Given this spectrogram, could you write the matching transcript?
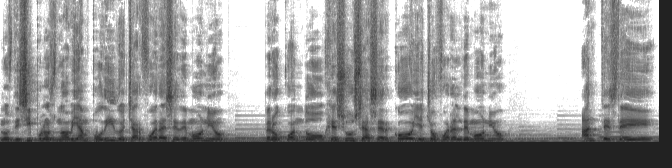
Los discípulos no habían podido echar fuera ese demonio, pero cuando Jesús se acercó y echó fuera el demonio, antes de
